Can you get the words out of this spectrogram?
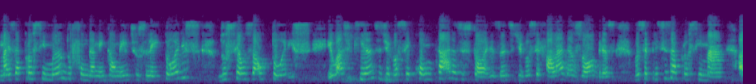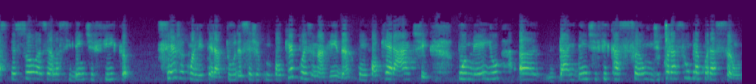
mas aproximando fundamentalmente os leitores dos seus autores. Eu acho que antes de você contar as histórias, antes de você falar das obras, você precisa aproximar. As pessoas, elas se identificam seja com a literatura, seja com qualquer coisa na vida, com qualquer arte, por meio uh, da identificação de coração para coração.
